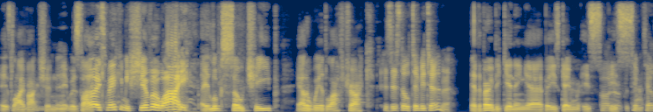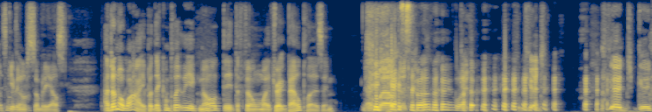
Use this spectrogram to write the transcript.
it's live action, and it was like oh, like it's making me shiver. Why? it looks so cheap. It had a weird laugh track. Is it still Timmy Turner? At the very beginning, yeah, but he's getting he's, Oh, no, he's, the Tim he's Tim giving him to somebody else. I don't know why, but they completely ignored the, the film where Drake Bell plays him. Uh, well, Yes, good. well, well. Good. good, good,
